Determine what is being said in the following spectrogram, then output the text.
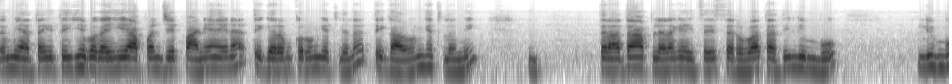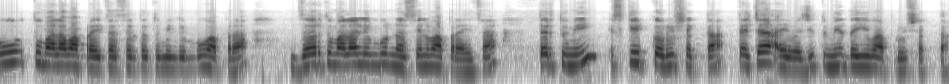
तर मी आता इथे हे बघा हे आपण जे पाणी आहे ना ते गरम करून घेतलेलं ते गाळून घेतलं मी. तर आता आपल्याला घ्यायचं आहे सर्वात आधी लिंबू. लिंबू तुम्हाला वापरायचा असेल तर तुम्ही लिंबू वापरा. जर तुम्हाला लिंबू नसेल वापरायचा तर तुम्ही स्किप करू शकता. त्याच्याऐवजी तुम्ही दही वापरू शकता.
